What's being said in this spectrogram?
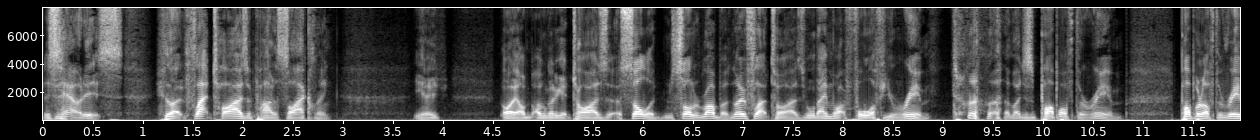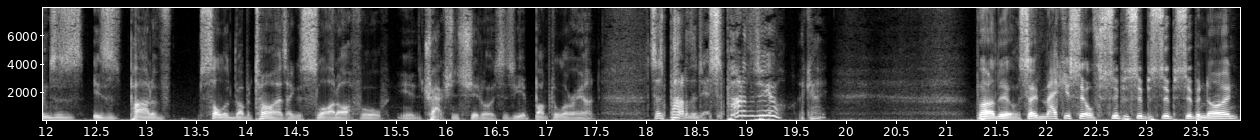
This is how it is. Like flat tires are part of cycling. You know, oh, I'm, I'm going to get are solid, solid rubber, no flat tires. Well, they might fall off your rim. they might just pop off the rim. Popping off the rims is, is part of solid rubber tires. They can slide off, or you know, the traction shit, or it's just you get bumped all around. So it's part of the it's part of the deal. Okay. Part of the deal. So make yourself super, super, super, super known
